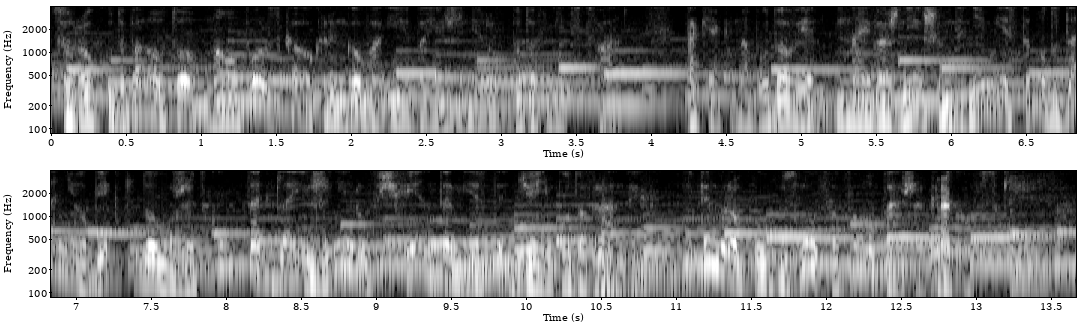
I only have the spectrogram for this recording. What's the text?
Co roku dba o to Małopolska Okręgowa Izba Inżynierów Budownictwa. Tak jak na budowie, najważniejszym dniem jest oddanie obiektu do użytku, tak dla inżynierów świętem jest Dzień Budowlanych. W tym roku znów w Operze Krakowskiej.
